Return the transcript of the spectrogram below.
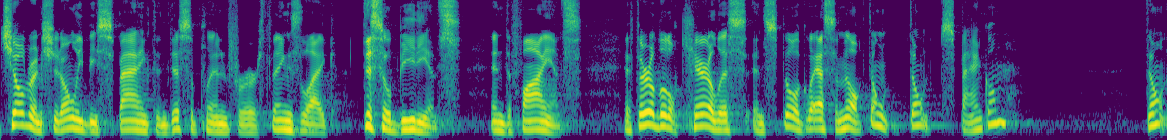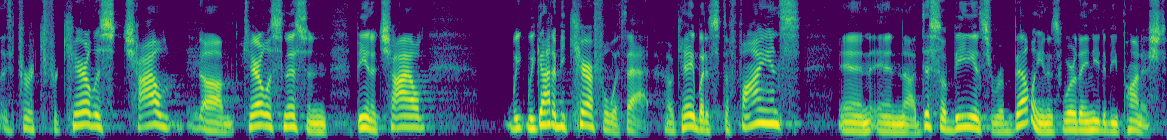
Children should only be spanked and disciplined for things like disobedience and defiance. If they're a little careless and spill a glass of milk, don't, don't spank them. Don't, for, for careless child, um, carelessness and being a child, we, we got to be careful with that, okay? But it's defiance and, and uh, disobedience rebellion is where they need to be punished.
